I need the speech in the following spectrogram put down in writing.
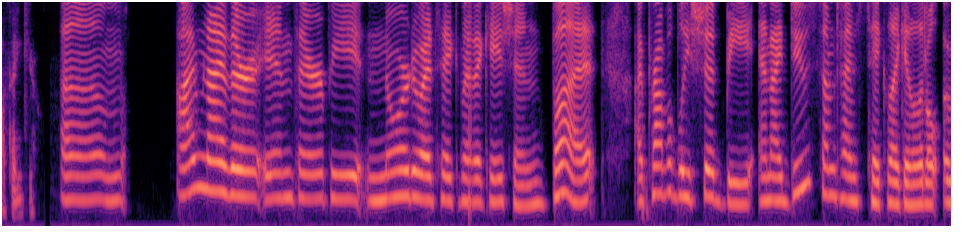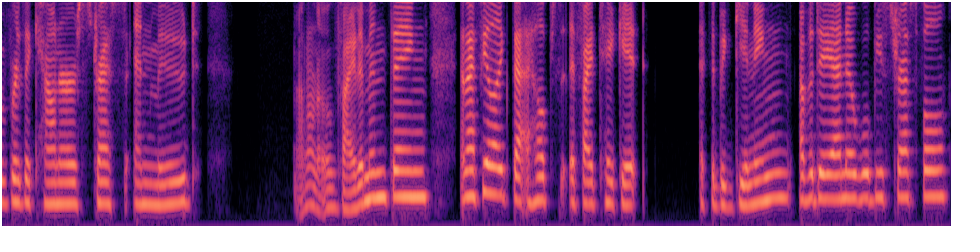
Oh, thank you. Um, I'm neither in therapy nor do I take medication, but I probably should be. And I do sometimes take like a little over the counter stress and mood, I don't know, vitamin thing. And I feel like that helps if I take it at the beginning of a day I know will be stressful,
